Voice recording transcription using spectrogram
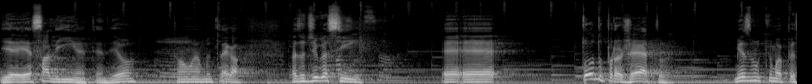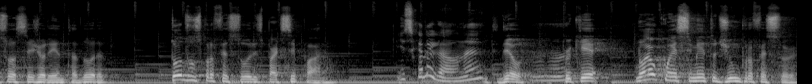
E é essa linha, entendeu? Então é muito legal. Mas eu digo assim, é, é, todo projeto, mesmo que uma pessoa seja orientadora, todos os professores participaram. Isso que é legal, né? Entendeu? Uhum. Porque não é o conhecimento de um professor.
